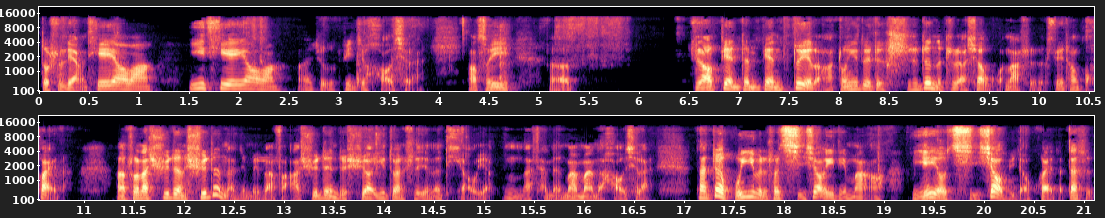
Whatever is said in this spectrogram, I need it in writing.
都是两贴药啊，一贴药啊，啊，这个病就好起来啊，所以呃。只要辨证辨对了啊，中医对这个实症的治疗效果那是非常快的啊。说他虚症，虚症那就没办法啊，虚症就需要一段时间的调养，嗯，那才能慢慢的好起来。但这不意味着说起效一定慢啊，也有起效比较快的，但是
